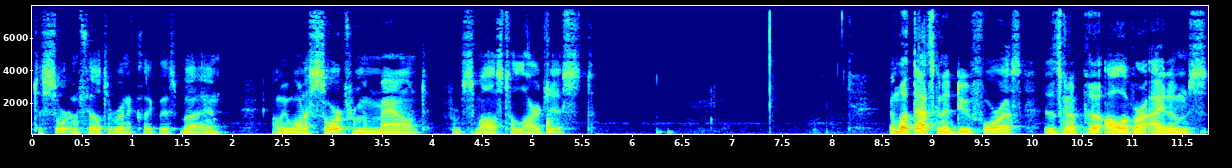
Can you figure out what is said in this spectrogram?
to sort and filter. We're going to click this button. And we want to sort from amount from smallest to largest. And what that's going to do for us is it's going to put all of our items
